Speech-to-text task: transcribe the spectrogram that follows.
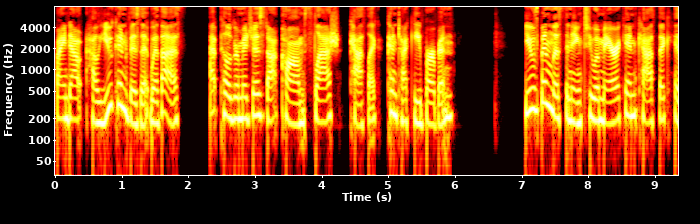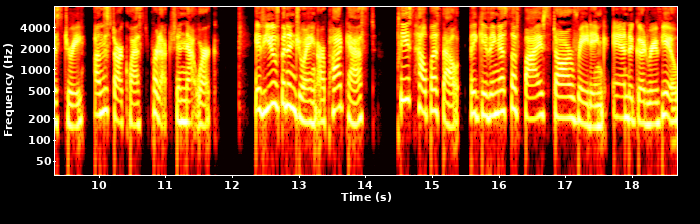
Find out how you can visit with us at pilgrimages.com slash Catholic Kentucky Bourbon. You've been listening to American Catholic History on the StarQuest Production Network. If you've been enjoying our podcast, please help us out by giving us a five star rating and a good review.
